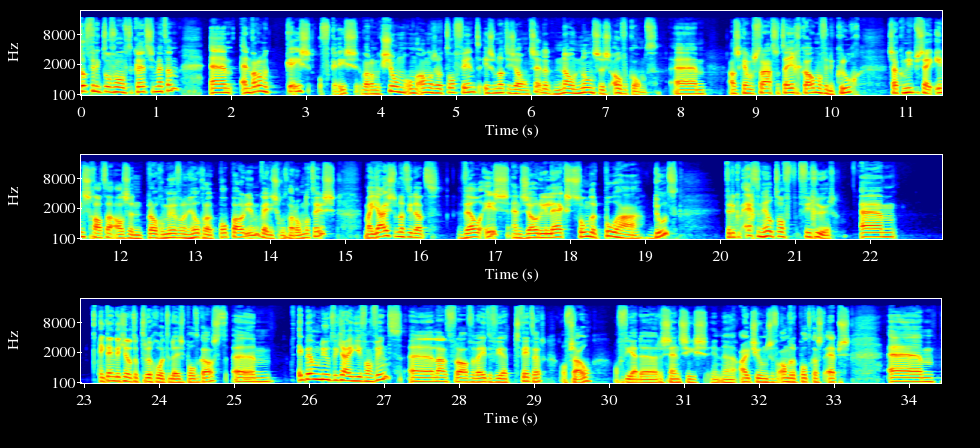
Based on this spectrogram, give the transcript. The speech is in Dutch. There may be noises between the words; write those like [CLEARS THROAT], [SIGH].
dat vind ik tof om over te kletsen met hem. Ehm, en waarom ik Kees, of Kees, waarom ik John onder andere zo tof vind... is omdat hij zo ontzettend no-nonsense overkomt. Ehm, als ik hem op straat zou tegenkomen of in de kroeg... zou ik hem niet per se inschatten als een programmeur van een heel groot poppodium. Ik weet niet zo goed waarom dat is. Maar juist omdat hij dat wel is en zo relaxed zonder poeha doet... vind ik hem echt een heel tof figuur. Ehm, ik denk dat je dat ook terug hoort in deze podcast. Ehm, ik ben benieuwd wat jij hiervan vindt. Eh, laat het vooral even weten via Twitter of zo. Of via de recensies in eh, iTunes of andere podcast-apps. Ehm,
